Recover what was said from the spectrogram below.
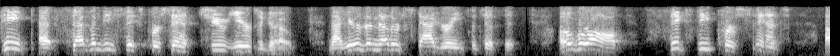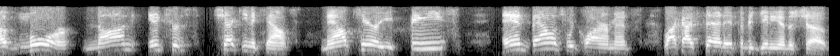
peaked at 76% two years ago. Now, here's another staggering statistic. Overall, 60% of more non interest checking accounts now carry fees and balance requirements, like I said at the beginning of the show.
